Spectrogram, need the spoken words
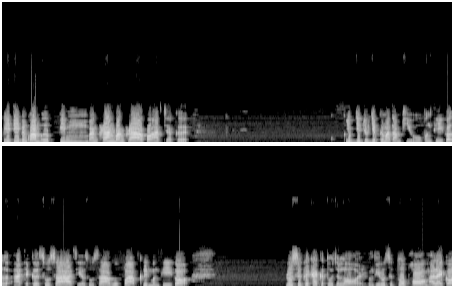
ปีติเป็นความเอิบปิ่ม บางครั้ง บางคราวก็อาจจะเกิด ยุบยิบยุบยิบขึ้นมาตามผิว บางทีก็อาจจะเกิดสู้ซ่า เสียวสู้ซ่า วูบวาบขึ้นบางทีก็ รู้สึกคล้ายๆกับตัวจะลอย บางทีรู้สึกตัวพองอะไรก็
